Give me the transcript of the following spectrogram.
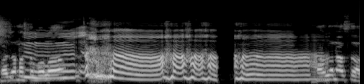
কয়জন আছো বলো? কয়জন আছো? আছো।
